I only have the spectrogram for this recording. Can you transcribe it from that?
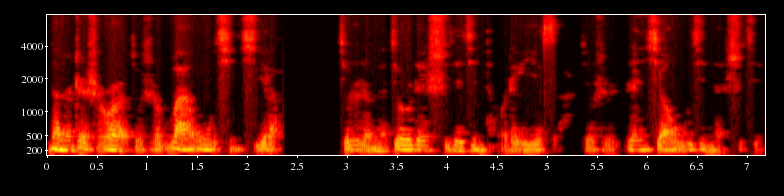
那么这时候就是万物侵息了，就是什么呢？就是这世界尽头这个意思啊，就是人消物尽的世界。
